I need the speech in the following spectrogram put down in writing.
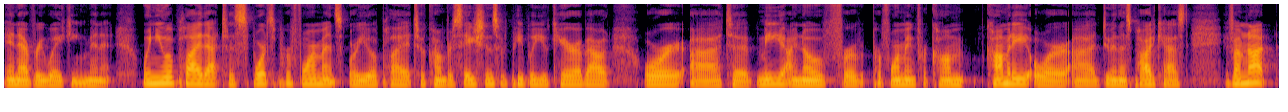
in every waking minute. When you apply that to sports performance or you apply it to conversations with people you care about or uh, to me, I know for performing for com- comedy or uh, doing this podcast, if I'm not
